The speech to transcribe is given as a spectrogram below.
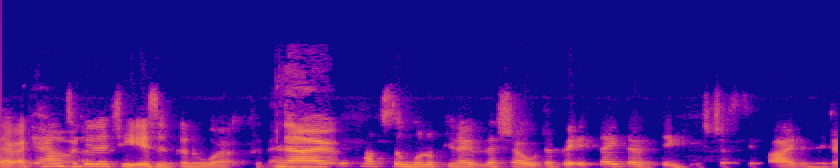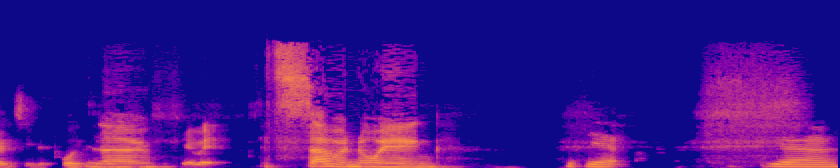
So accountability yeah, isn't going to work for them. No, have someone looking over their shoulder, but if they don't think it's justified and they don't see the point, no, do it. It's so annoying. Yeah, yeah.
